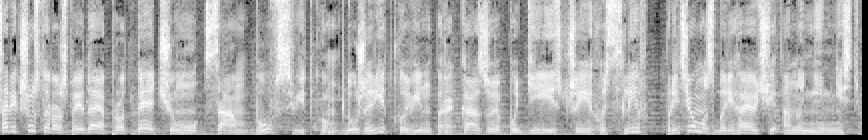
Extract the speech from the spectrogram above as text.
Савік Шустер розповідає про те, чому сам був свідком. Дуже рідко він переказує події з чиїхось слів, при цьому зберігаючи анонімність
